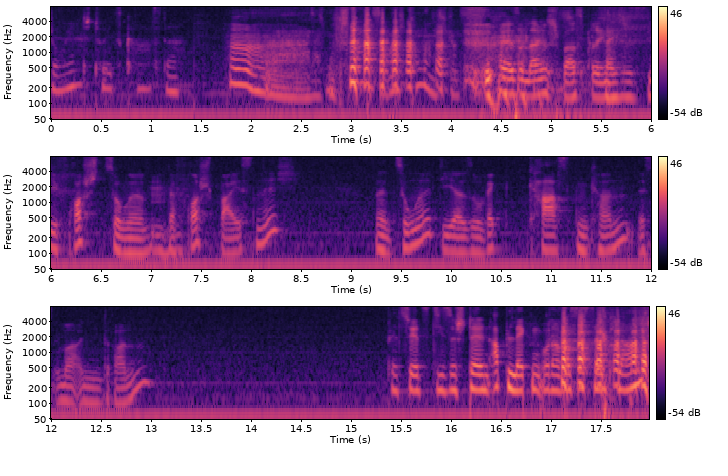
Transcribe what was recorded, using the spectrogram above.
Joined to its caster. Ah, das macht Spaß, aber ich komme noch nicht ganz. Ja, solange es Spaß bringt. Vielleicht ist es die Froschzunge. Der Frosch beißt nicht. Seine Zunge, die er so wegcasten kann, ist immer an ihm dran. Willst du jetzt diese Stellen ablecken oder was ist dein Plan?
